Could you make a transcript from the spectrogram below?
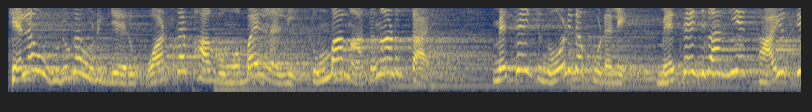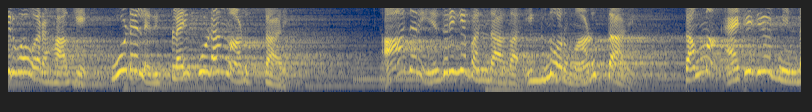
ಕೆಲವು ಹುಡುಗ ಹುಡುಗಿಯರು ವಾಟ್ಸಪ್ ಹಾಗೂ ಮೊಬೈಲ್ನಲ್ಲಿ ತುಂಬಾ ಮಾತನಾಡುತ್ತಾರೆ. ಮೆಸೇಜ್ ನೋಡಿದ ಕೂಡಲೇ ಮೆಸೇಜ್ಗಾಗಿಯೇ ಕಾಯುತ್ತಿರುವವರ ಹಾಗೆ ಕೂಡಲೇ ರಿಪ್ಲೈ ಕೂಡ ಮಾಡುತ್ತಾರೆ. ಆದರೆ ಎದುರಿಗೆ ಬಂದಾಗ ಇಗ್ನೋರ್ ಮಾಡುತ್ತಾರೆ. ತಮ್ಮ ಆಟಿಟ್ಯೂಡ್ನಿಂದ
